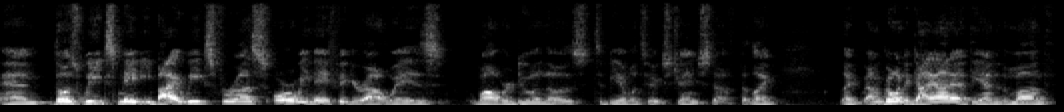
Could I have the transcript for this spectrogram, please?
and those weeks may be bye weeks for us, or we may figure out ways while we're doing those to be able to exchange stuff. But like like I'm going to Guyana at the end of the month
